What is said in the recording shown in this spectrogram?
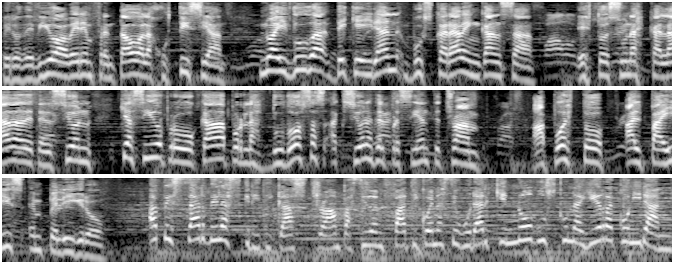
pero debió haber enfrentado a la justicia. No hay duda de que Irán buscará venganza. Esto es una escalada de tensión que ha sido provocada por las dudosas acciones del presidente Trump. Ha puesto al país en peligro. A pesar de las críticas, Trump ha sido enfático en asegurar que no busca una guerra con Irán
